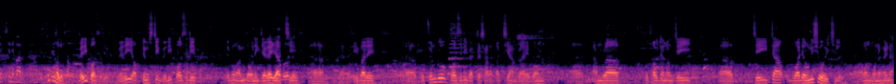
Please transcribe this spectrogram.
দেখছেন এবার? খুব ভালো very positive very optimistic very positive এবং আমি তো অনেক জায়গায় যাচ্ছি। আহ, আহ, এবারে প্রচণ্ড পজিটিভ একটা সাড়া পাচ্ছি আমরা এবং আমরা কোথাও যেন যেই যেইটা দু হাজার উনিশে হয়েছিল আমার মনে হয় না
